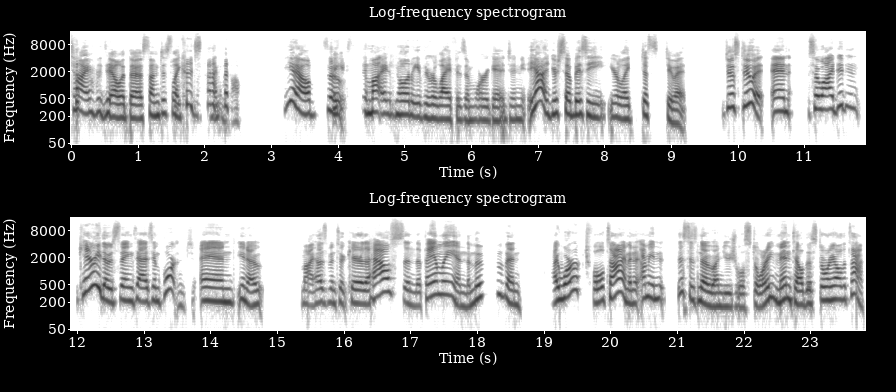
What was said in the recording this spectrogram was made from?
Time to deal with this. I'm just like, you know, so the quality of your life is a mortgage and yeah, you're so busy. You're like, just do it. Just do it. And so I didn't carry those things as important. And, you know, my husband took care of the house and the family and the move and I worked full time. And I mean, this is no unusual story. Men tell this story all the time.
